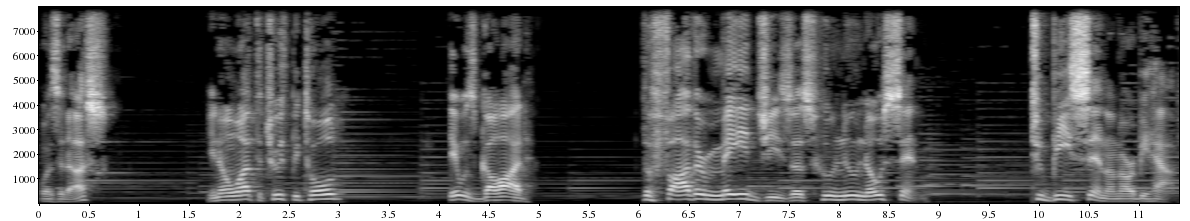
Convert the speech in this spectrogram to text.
Was it us? You know what? The truth be told, it was God. The Father made Jesus, who knew no sin, to be sin on our behalf.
